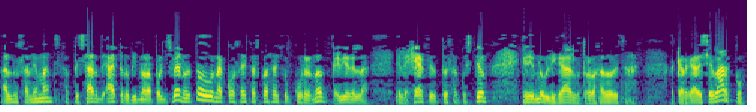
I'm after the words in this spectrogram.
a los alemanes, a pesar de, ay, pero vino la policía, bueno, toda una cosa, estas cosas que ocurren, ¿no? Que viene la, el ejército, toda esa cuestión, queriendo obligar a los trabajadores a, cargar ese barco.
